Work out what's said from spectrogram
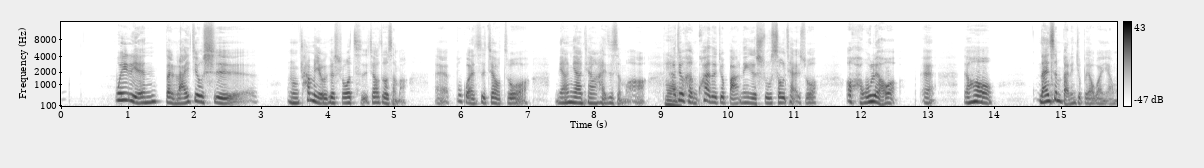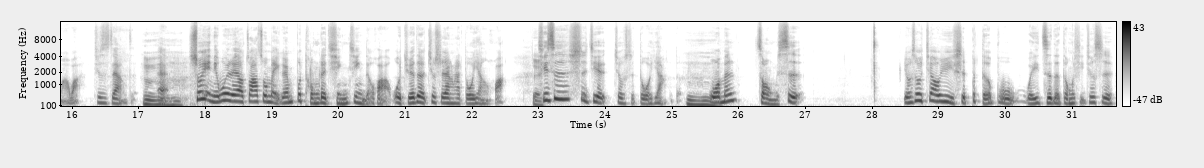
威廉本来就是，嗯，他们有一个说辞叫做什么？哎，不管是叫做娘娘腔还是什么啊，哦他就很快的就把那个书收起来说：“哦，好无聊哦。”哎，然后男生本来就不要玩洋娃娃，就是这样子。哎嗯嗯，所以你为了要抓住每个人不同的情境的话，我觉得就是让它多样化。对其实世界就是多样的，嗯，我们总是有时候教育是不得不为之的东西，就是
